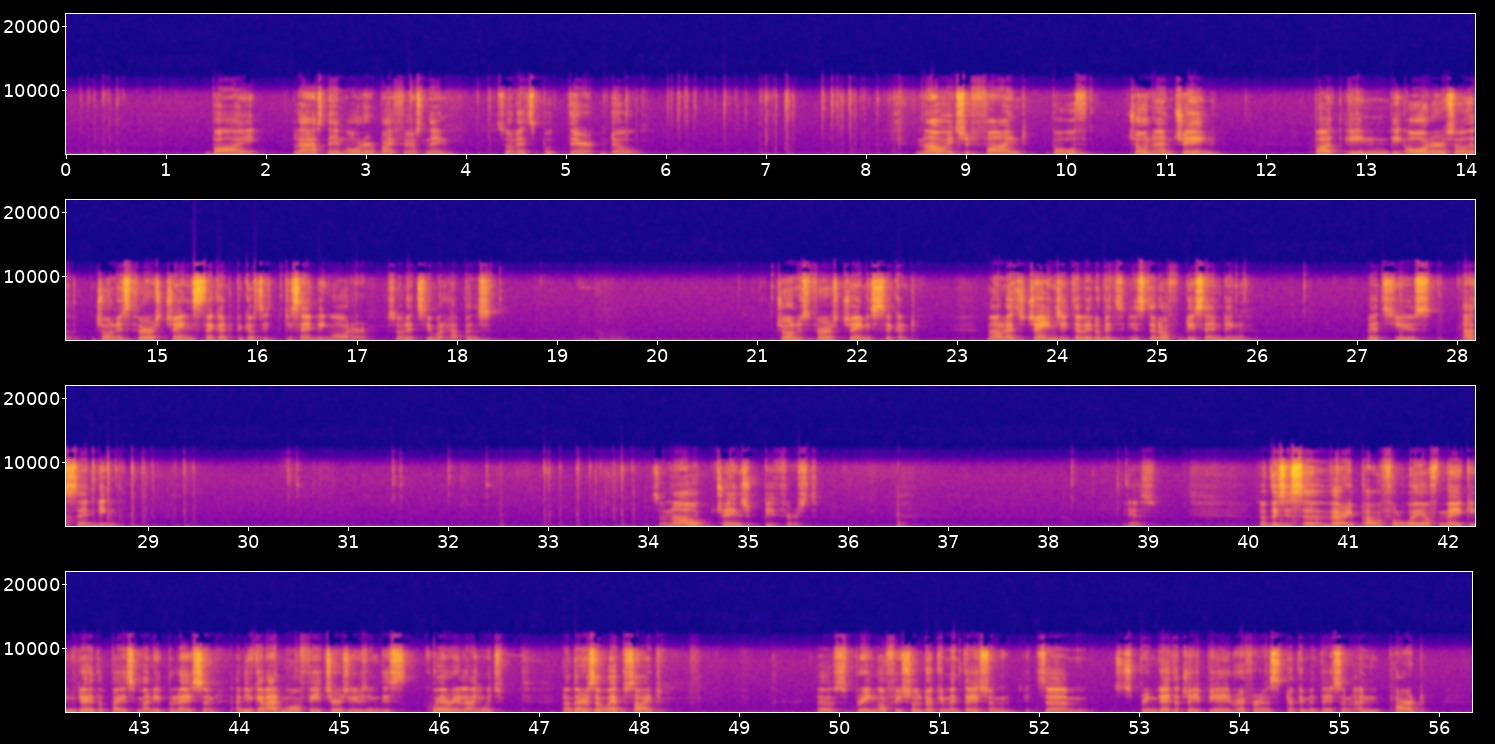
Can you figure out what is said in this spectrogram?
by last name order by first name so let's put there Doe now it should find both John and Jane but in the order so that John is first Jane is second because it's descending order so let's see what happens John is first, Jane is second. Now let's change it a little bit. Instead of descending, let's use ascending. So now Jane should be first. Yes. So this is a very powerful way of making database manipulation and you can add more features using this query language. Now there is a website uh, Spring official documentation. It's um, Spring Data JPA reference documentation and part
